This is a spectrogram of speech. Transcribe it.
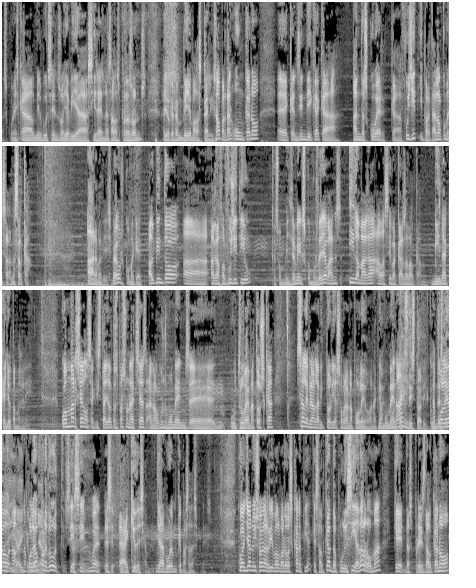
Es coneix que al 1800 no hi havia sirenes a les presons, allò que fem veiem a les pel·lis. No? Per tant, un canó eh, que ens indica que han descobert que ha fugit i, per tant, el començaran a cercar. Ara mateix, veus? Com aquest. El pintor eh, agafa el fugitiu, que són vells amics, com us deia abans, i l'amaga a la seva casa del camp. Vine, que jo t'amagaré. Quan marxen, el sacristà i altres personatges, en alguns moments eh, ho trobem a Tosca, celebren la victòria sobre Napoleó. En aquest Va, moment... context ai, històric, context- Napoleó, ai, no, ai, que Napoleó perdut. Sí, sí. Bé, és, eh, aquí ho deixem. Ja veurem què passa després. Quan ja no hi són, arriba el baró Escàrpia, que és el cap de policia de Roma, que, després del canó,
